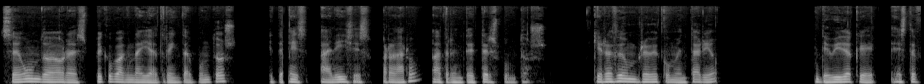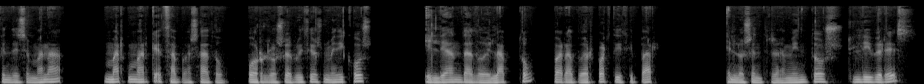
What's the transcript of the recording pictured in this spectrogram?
segundo ahora es Peco Bagnaya a 30 puntos y es Alice Espargaró a 33 puntos. Quiero hacer un breve comentario debido a que este fin de semana Marc Márquez ha pasado por los servicios médicos y le han dado el apto para poder participar en los entrenamientos libres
